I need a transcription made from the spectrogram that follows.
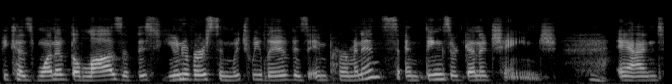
because one of the laws of this universe in which we live is impermanence and things are going to change. Yeah. And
